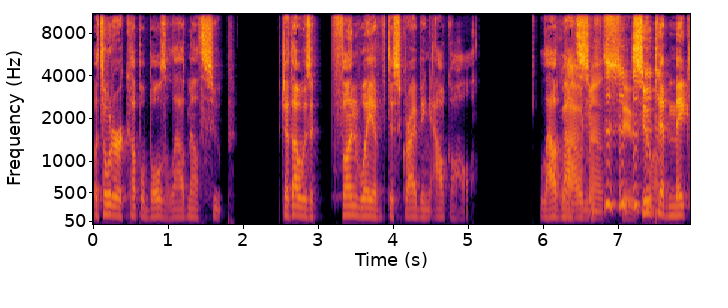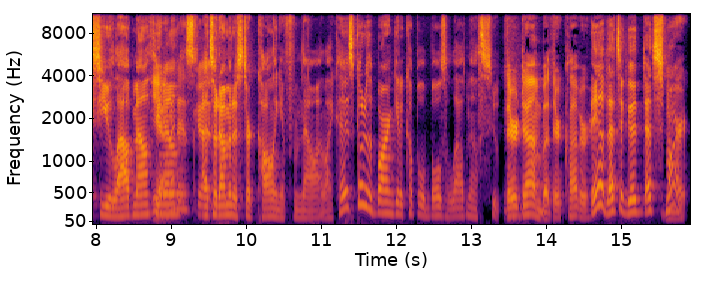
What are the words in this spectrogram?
"Let's order a couple bowls of loudmouth soup," which I thought was a fun way of describing alcohol. Loudmouth, Loudmouth soup, soup. soup that makes you loudmouth. You know, That is good. that's what I'm going to start calling it from now on. Like, hey, let's go to the bar and get a couple of bowls of loudmouth soup. they're dumb, but they're clever. Yeah, that's a good. That's mm. smart.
